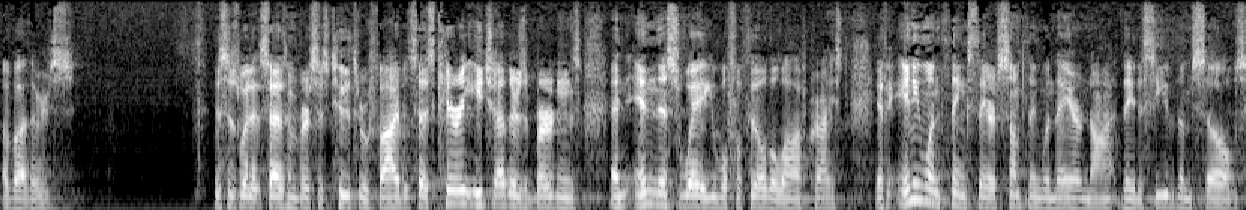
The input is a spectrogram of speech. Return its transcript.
of others. This is what it says in verses 2 through 5. It says, Carry each other's burdens, and in this way you will fulfill the law of Christ. If anyone thinks they are something when they are not, they deceive themselves.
